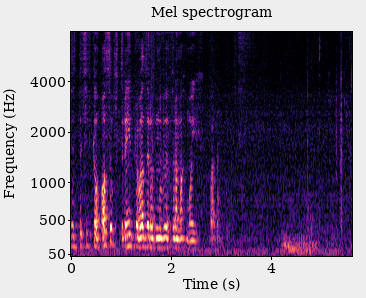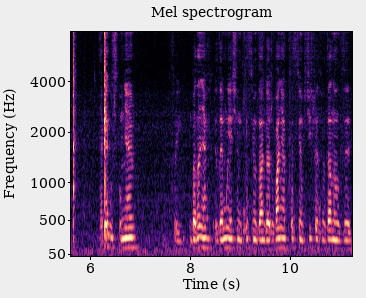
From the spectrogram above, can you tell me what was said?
ze specyfiką osób, z którymi prowadzę rozmowy w ramach moich badań. Tak jak już wspomniałem, w swoich badaniach zajmuję się kwestią zaangażowania, kwestią ściśle związaną z,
